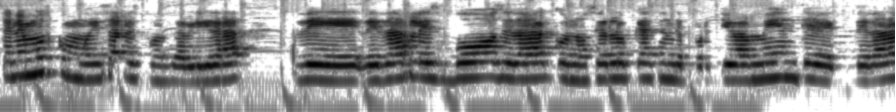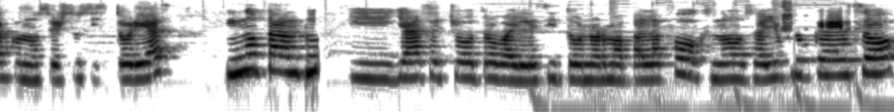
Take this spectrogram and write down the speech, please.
tenemos como esa responsabilidad de, darles voz, de dar a conocer lo que hacen deportivamente, de, dar a conocer sus historias, y no tanto si ya se hecho otro bailecito Norma Palafox, ¿no? O sea, yo creo que eso,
